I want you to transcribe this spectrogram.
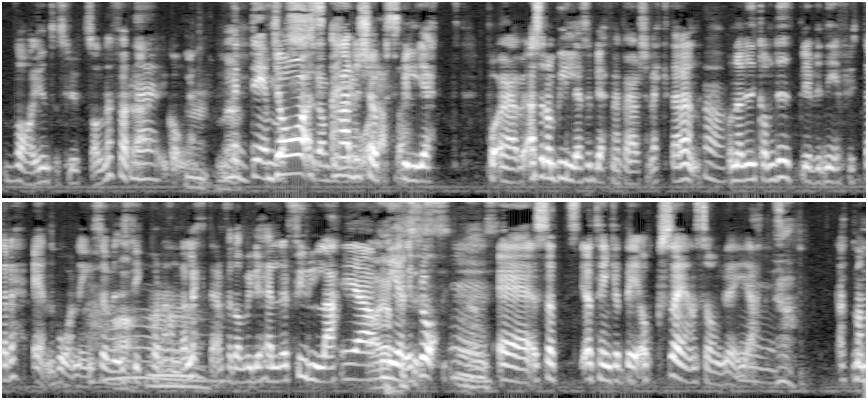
var ju inte slutsålda förra Nej. gången. Mm. Men det måste Jag de bli i hade år, köpt alltså. biljett på över, alltså de billigaste biljetterna på översta läktaren. Ja. Och när vi kom dit blev vi nedflyttade en våning så vi fick på den andra läktaren för de ville ju hellre fylla Ja. Nerifrån. Mm. Eh, så att jag tänker att det också är en sån grej Mm. att, att man,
